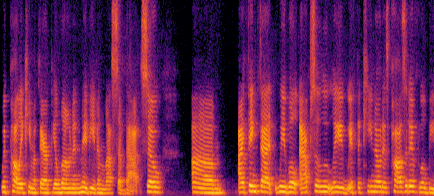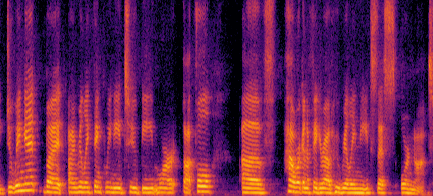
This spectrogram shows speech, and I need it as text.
with polychemotherapy alone and maybe even less of that. So um, I think that we will absolutely, if the keynote is positive, we'll be doing it. But I really think we need to be more thoughtful of how we're going to figure out who really needs this or not.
